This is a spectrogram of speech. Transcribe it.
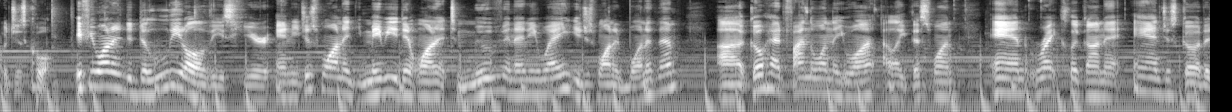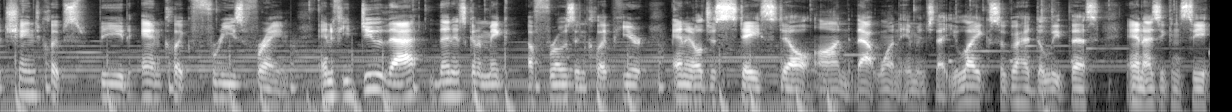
which is cool. If you wanted to delete all of these here and you just wanted, maybe you didn't want it to move in any way, you just wanted one of them, uh, go ahead, find the one that you want. I like this one. And right click on it and just go to change clip speed and click freeze frame. And if you do that then it's going to make a frozen clip here and it'll just stay still on that one image that you like. So go ahead delete this. And as you can see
